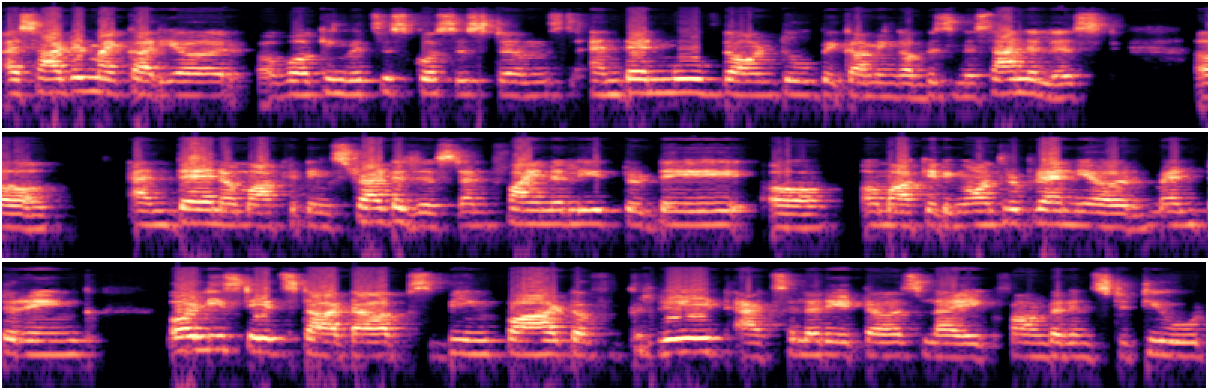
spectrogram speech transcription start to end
I started my career uh, working with Cisco systems and then moved on to becoming a business analyst. Uh, and then a marketing strategist, and finally today uh, a marketing entrepreneur, mentoring early stage startups, being part of great accelerators like Founder Institute,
